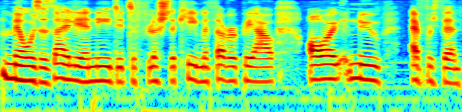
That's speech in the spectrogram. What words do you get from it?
Mills Azaylia needed to flush the chemotherapy out. I knew everything.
